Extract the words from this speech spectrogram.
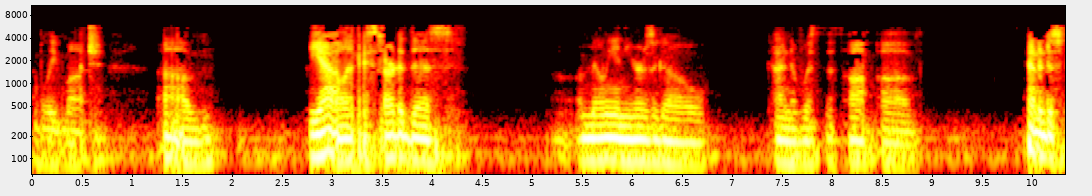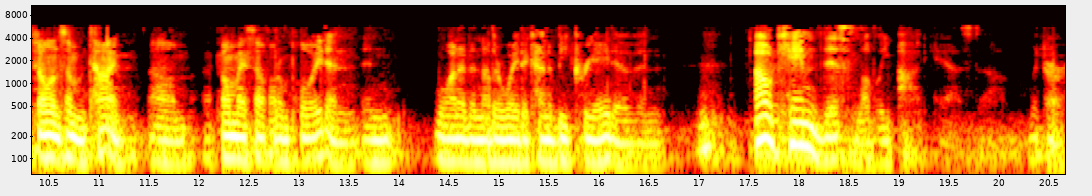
I believe much. Um, yeah, like I started this a million years ago, kind of with the thought of kind of just filling some time. Um, I found myself unemployed and, and wanted another way to kind of be creative. And out came this lovely podcast, um, which are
